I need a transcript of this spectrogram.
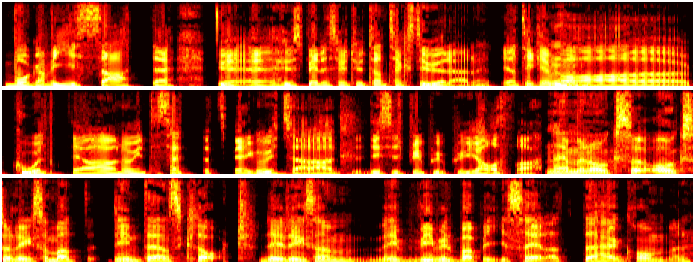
vågar visa att, eh, eh hur spelet ser ut utan texturer. Jag tycker det mm. var coolt. Jag har nog inte sett ett spel gå ut så här, this is pre-pre-pre-alpha. Nej, men också, också liksom att det inte ens klart. Det är liksom, vi vill bara visa er att det här kommer.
